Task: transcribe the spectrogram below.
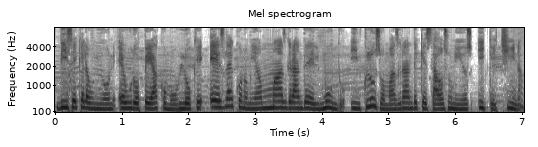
Dice que la Unión Europea como bloque es la economía más grande del mundo, incluso más grande que Estados Unidos y que China.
